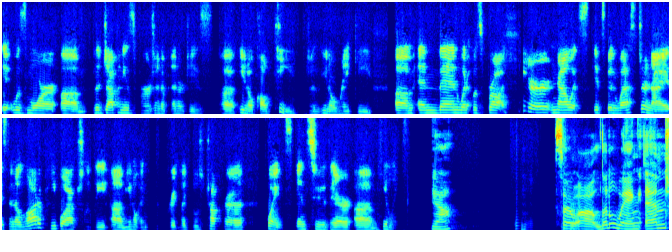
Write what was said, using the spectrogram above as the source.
It was more um, the Japanese version of energies, uh, you know, called ki, you know, Reiki. Um, and then when it was brought here, now it's it's been westernized, and a lot of people actually, um, you know, incorporate like those chakra points into their um, healings. Yeah. Mhm. So uh, Little Wing and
